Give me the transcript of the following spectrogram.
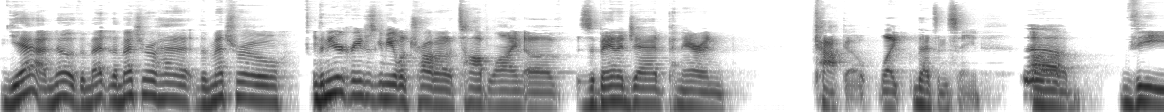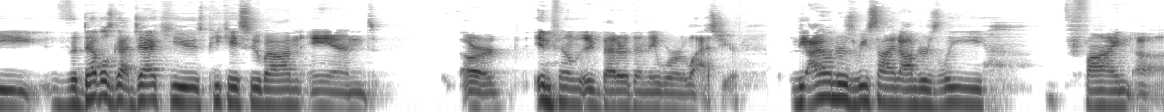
yeah, no, the Met the Metro had the Metro. The New York Rangers gonna be able to trot out a top line of Zibanejad, Panarin, Kakko. Like that's insane. Ugh. Uh, the the Devils got Jack Hughes, PK Subban, and are infinitely better than they were last year. The Islanders re-signed Anders Lee. Fine. Uh,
